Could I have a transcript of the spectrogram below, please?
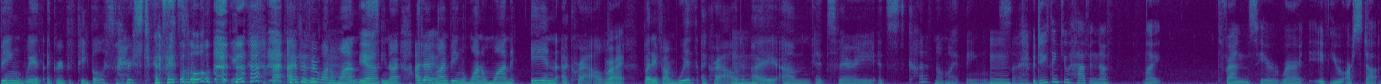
Being with a group of people is very stressful. I, I prefer one on ones. Yeah. You know, I don't Yeah. mind being one on one in a crowd. right. But if I'm with a crowd, Mm. I um, it's very, it's kind of not my thing. Mm. So. But do you think you have enough, like, friends here where if you are stuck,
